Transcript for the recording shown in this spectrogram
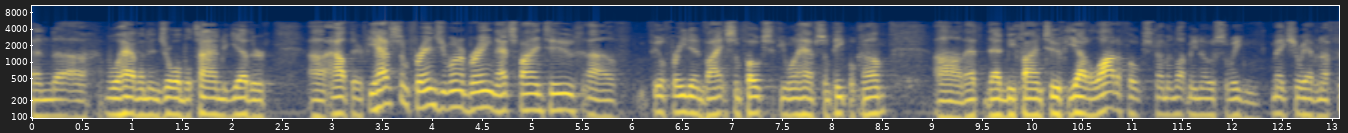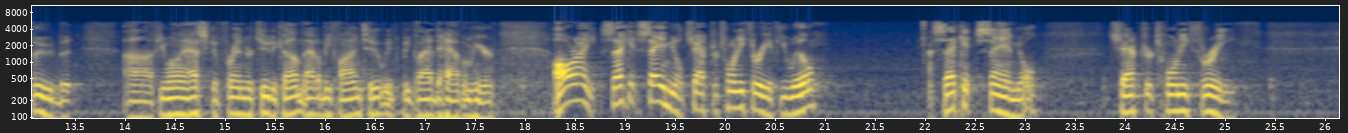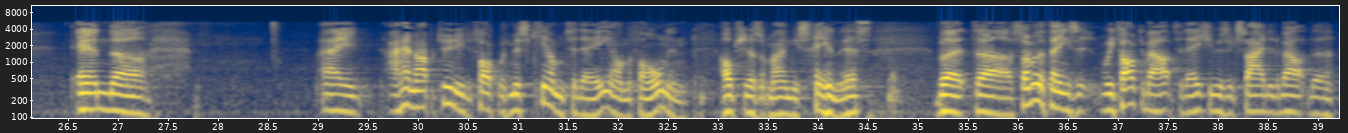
and uh, we'll have an enjoyable time together uh, out there. If you have some friends you want to bring, that's fine too. Uh, feel free to invite some folks if you want to have some people come. Uh, that that'd be fine too. If you got a lot of folks coming, let me know so we can make sure we have enough food. But uh, if you want to ask a friend or two to come, that'll be fine too. We'd be glad to have them here. All right, Second Samuel chapter 23, if you will. Second Samuel chapter 23, and uh, I I had an opportunity to talk with Miss Kim today on the phone, and I hope she doesn't mind me saying this. But uh, some of the things that we talked about today, she was excited about the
